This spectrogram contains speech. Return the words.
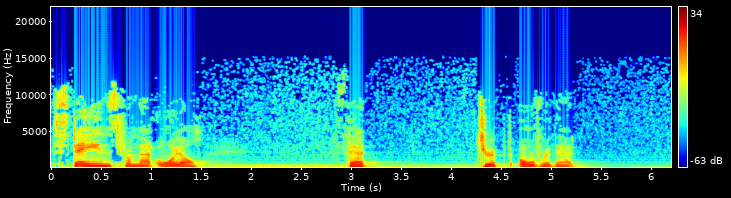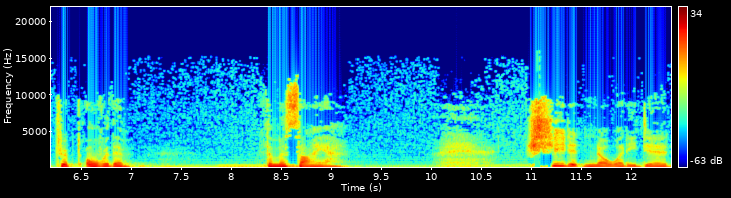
stains from that oil that dripped over that dripped over the the Messiah. She didn't know what he did.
